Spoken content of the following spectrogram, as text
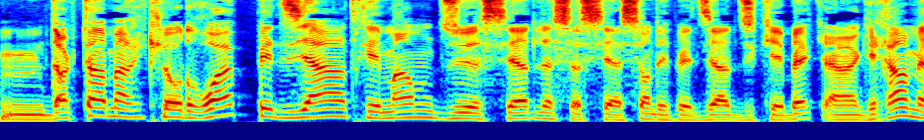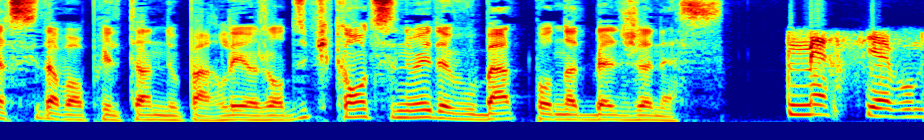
Hum, docteur Marie-Claude Roy, pédiatre et membre du ECA de l'Association des pédiatres du Québec, un grand merci d'avoir pris le temps de nous parler aujourd'hui, puis continuez de vous battre pour notre belle jeunesse. Merci à vous, M.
